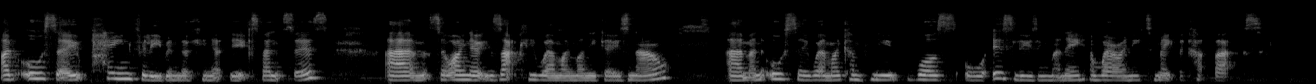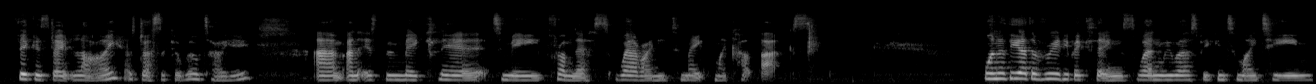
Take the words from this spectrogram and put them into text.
I've also painfully been looking at the expenses. Um, so I know exactly where my money goes now um, and also where my company was or is losing money and where I need to make the cutbacks. Figures don't lie, as Jessica will tell you. Um, and it's been made clear to me from this where I need to make my cutbacks. One of the other really big things when we were speaking to my team,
